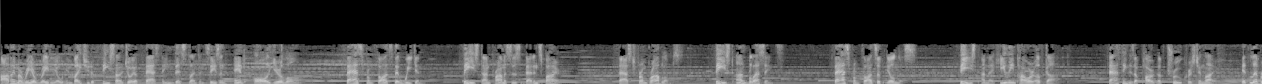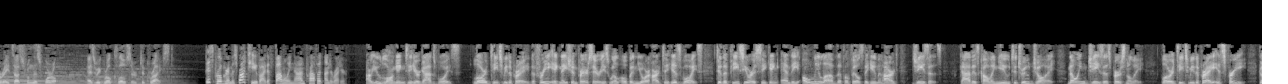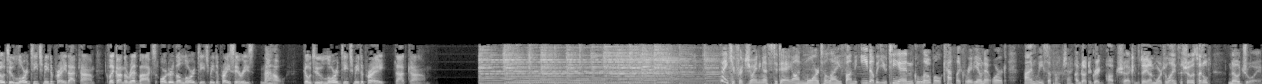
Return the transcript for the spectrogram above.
Ave Maria Radio invites you to feast on the joy of fasting this Lenten season and all year long. Fast from thoughts that weaken. Feast on promises that inspire. Fast from problems. Feast on blessings. Fast from thoughts of illness. Feast on the healing power of God. Fasting is a part of true Christian life. It liberates us from this world as we grow closer to Christ. This program is brought to you by the following nonprofit underwriter. Are you longing to hear God's voice? Lord, teach me to pray. The free Ignatian Prayer Series will open your heart to His voice, to the peace you are seeking, and the only love that fulfills the human heart, Jesus. God is calling you to true joy, knowing Jesus personally. Lord Teach Me to Pray is free. Go to LordTeachMeToPray.com, click on the red box, order the Lord Teach Me to Pray series now. Go to LordTeachMeToPray.com. Thank you for joining us today on More to Life on the EWTN Global Catholic Radio Network. I'm Lisa Popcak. I'm Dr. Greg Popcak, and today on More to Life, the show is titled No Joy,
